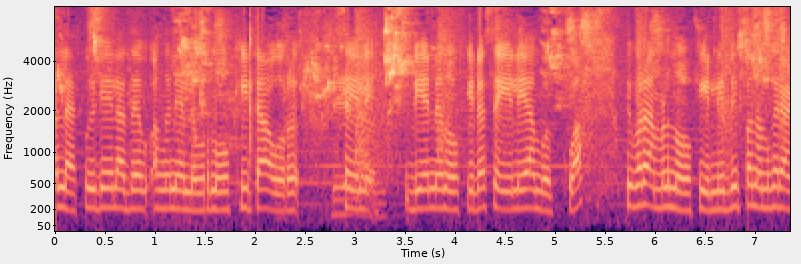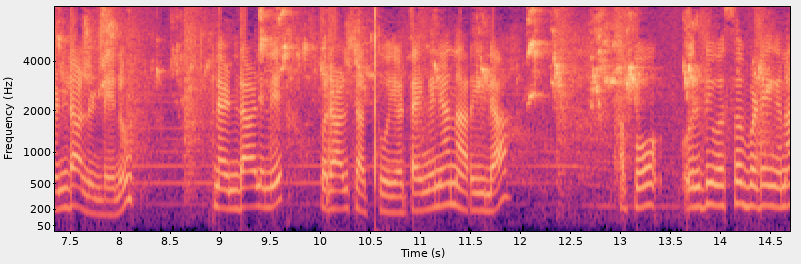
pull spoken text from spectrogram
അല്ലേ പീഡിയയിൽ അത് അങ്ങനെയല്ല. അവർ നോക്കിയിട്ടാ അവർ സെയിൽ ഡി എൻ എ നോക്കിയിട്ട് സെയിൽ ചെയ്യാൻ വെക്കുക. ഇവർ നമ്മൾ നോക്കിയില്ല. ഇതിപ്പോൾ നമുക്ക് രണ്ടാളുണ്ടേനു രണ്ടാളിൽ ഒരാൾ ചത്തുപോയി കേട്ടോ. എങ്ങനെയാണെന്ന് അറിയില്ല അപ്പോൾ ഒരു ദിവസം ഇവിടെ ഇങ്ങനെ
